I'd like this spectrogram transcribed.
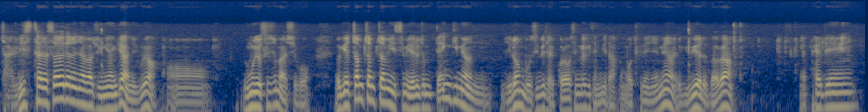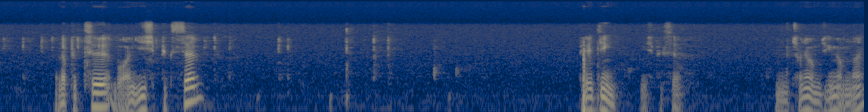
자 리스트를 써야 되느냐가 중요한 게 아니고요. 어, 의무를 쓰지 마시고. 여기에 점점점이 있으면 얘를 좀 땡기면 이런 모습이 될 거라고 생각이 됩니다. 그럼 어떻게 되냐면 여기 위에다가 예, 패딩 레프트 뭐 한 20픽셀 패딩 20픽셀 음, 전혀 움직임이 없나요?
